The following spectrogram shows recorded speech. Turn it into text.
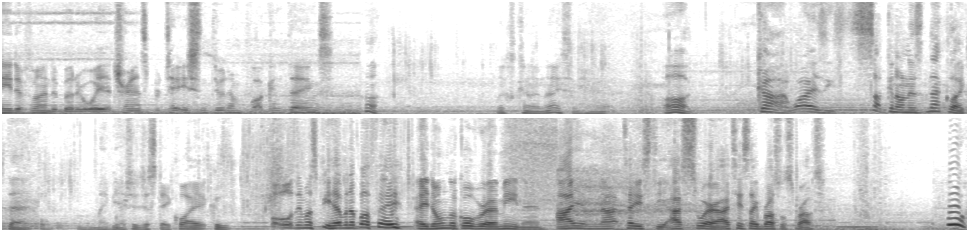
Need to find a better way of transportation through them fucking things. Huh. Looks kind of nice in here. Oh, God, why is he sucking on his neck like that? Maybe I should just stay quiet, because... Oh, they must be having a buffet. Hey, don't look over at me, man. I am not tasty. I swear, I taste like Brussels sprouts. Whew.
